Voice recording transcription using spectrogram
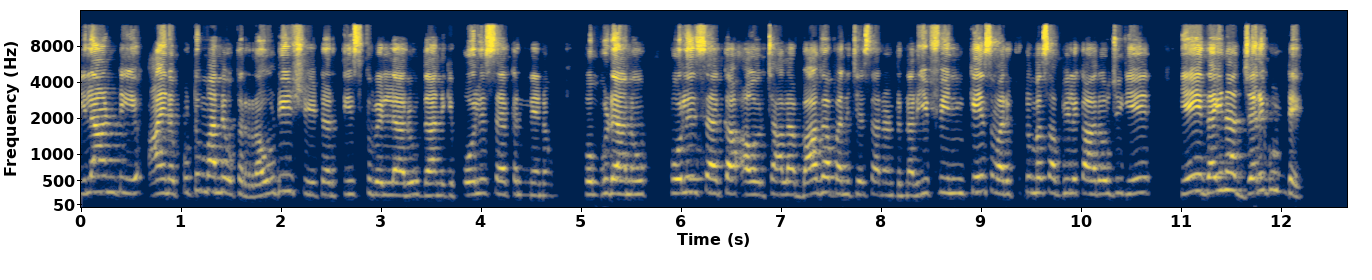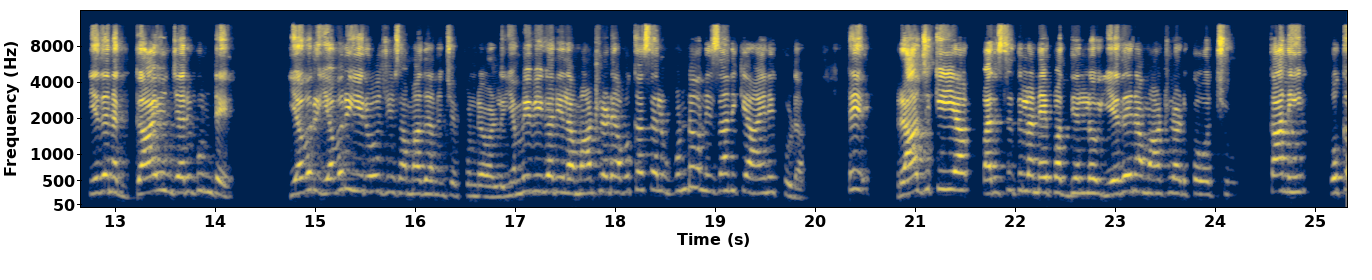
ఇలాంటి ఆయన కుటుంబాన్ని ఒక రౌడీ షీటర్ తీసుకువెళ్ళారు. దానికి పోలీస్ శాఖని నేను పొగ్గుడాను పోలీస్ శాఖ చాలా బాగా పనిచేశారంటున్నారు. ఇఫ్ ఇన్ కేసు వారి కుటుంబ సభ్యులకు ఆ రోజు ఏ ఏదైనా జరుగుంటే ఏదైనా గాయం జరుగుంటే ఎవరు ఎవరు ఈ రోజు సమాధానం చెప్పుండేవాళ్ళు? ఎంవివి గారు ఇలా మాట్లాడే అవకాశాలు ఉండవు నిజానికి ఆయనకు కూడా. అంటే రాజకీయ పరిస్థితుల నేపథ్యంలో ఏదైనా మాట్లాడుకోవచ్చు కానీ ఒక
